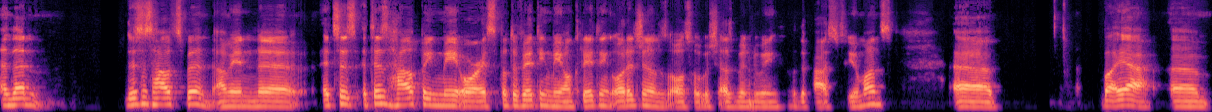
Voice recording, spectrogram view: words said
and then this is how it's been. I mean, uh, it is it is helping me or it's motivating me on creating originals also, which has been doing for the past few months. Uh, but yeah, um,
